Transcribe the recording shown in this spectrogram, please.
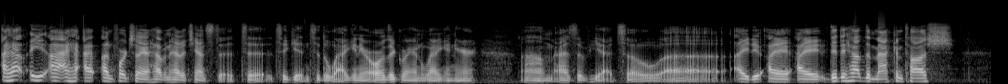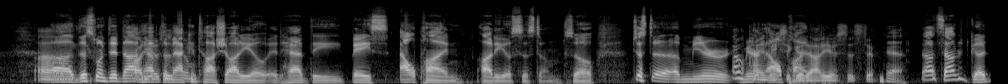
I have. I, I, unfortunately, I haven't had a chance to, to, to get into the Wagoneer or the Grand Wagoneer um, as of yet. So uh, I do. I, I did have the McIntosh uh, um, this one did not have the system? McIntosh audio. It had the base Alpine audio system. So just a, a mere Alpine mere makes Alpine. a good audio system. Yeah, no, it sounded good.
